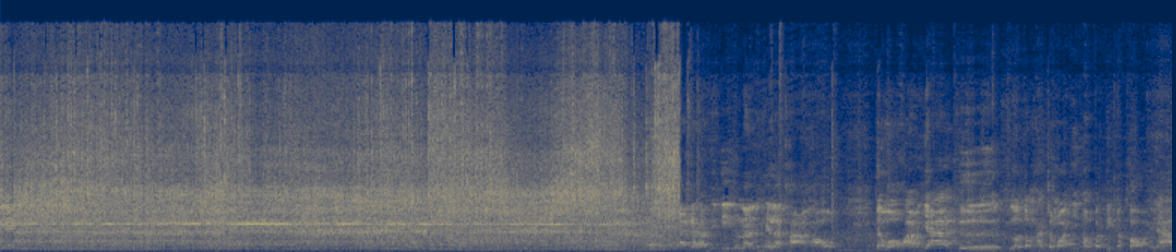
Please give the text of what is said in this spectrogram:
เก่งการทำที่ดีเท่านั้นให้ราคาเขา แต่ว่าความยากคือเราต้องหาจังหวะที่เขาปฏิปต่อให้ได้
